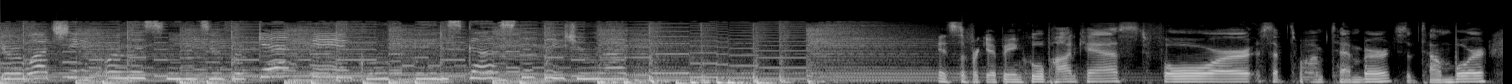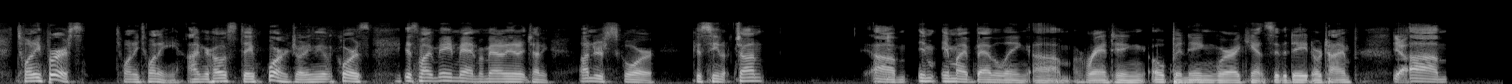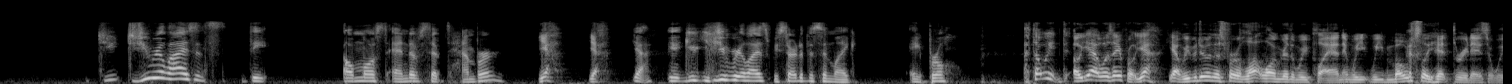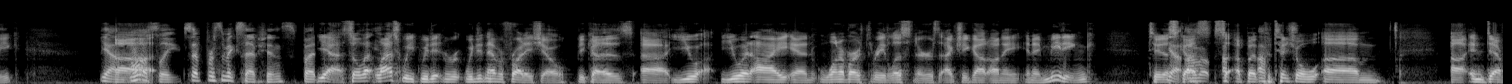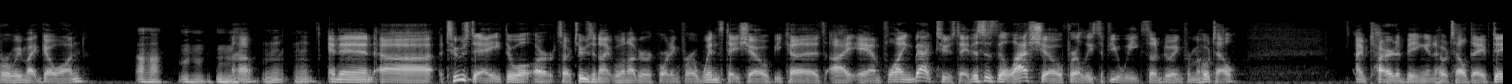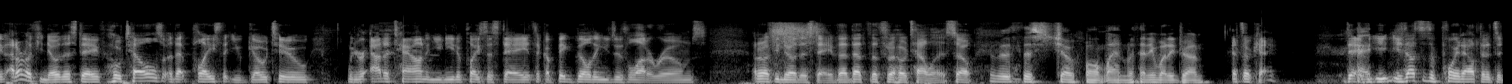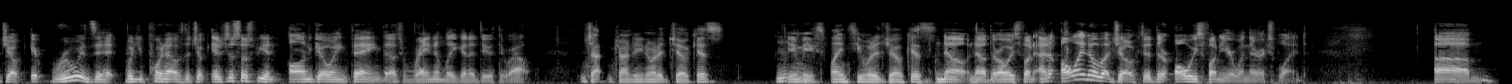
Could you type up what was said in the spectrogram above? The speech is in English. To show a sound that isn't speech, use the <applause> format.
You're watching or listening to Forget Being Cool. We discuss the things you like. It's the Forget Being Cool podcast for September, September 21st, 2020. I'm your host, Dave Moore. Joining me, of course, is my main man, my man on the internet, Johnny underscore casino. John, um, in, in my babbling, um, ranting opening where I can't say the date or time, Yeah. um, do you, did you realize it's the almost end of September? yeah. Yeah. Yeah. You, you, realize we started this in like April? I thought we. Oh yeah, it was April. Yeah, yeah. We've been doing this for a lot longer than we planned, and we we mostly hit three days a week. Yeah, Uh, mostly, except for some exceptions. But Yeah. So la- last week we didn't we didn't have a Friday show because uh, you you and I and one of our three listeners actually got on a in a meeting to discuss um, a, a potential um, uh, endeavor we might go on. uh huh. hmm hmm Uh-huh, mhm, mhm. And then uh, Tuesday, there will, or sorry, Tuesday night we'll not be recording for a Wednesday show because I am flying back Tuesday. This is the last show for at least a few weeks that I'm doing from a hotel. I'm tired of being in a hotel, Dave. Dave, I don't know if you know this, Dave. Hotels are that place that you go to when you're out of town and you need a place to stay. It's like a big building, usually with a lot of rooms. I don't know if you know this, Dave. That, that's that's what a hotel is. So This, this joke won't land with anybody, John. it's okay. Dave, Okay. you, you're not supposed to point out that it's a joke. It ruins it when you point out it's a joke. It was just supposed to be an ongoing thing that I was randomly going to do throughout. John, John, do you know what a joke is? Can you me explain to you what a joke is? No, no, they're always funny. I, all I know about jokes is they're always funnier when they're explained. Um,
